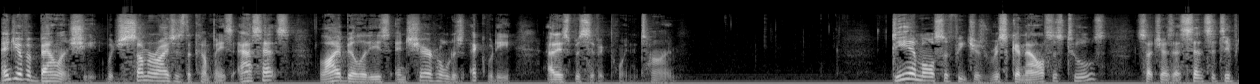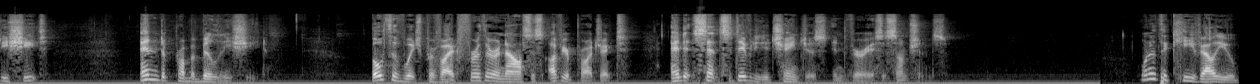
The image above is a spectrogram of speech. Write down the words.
And you have a balance sheet which summarizes the company's assets, liabilities, and shareholders' equity at a specific point in time. DM also features risk analysis tools such as a sensitivity sheet and a probability sheet, both of which provide further analysis of your project and its sensitivity to changes in various assumptions. One of the key value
